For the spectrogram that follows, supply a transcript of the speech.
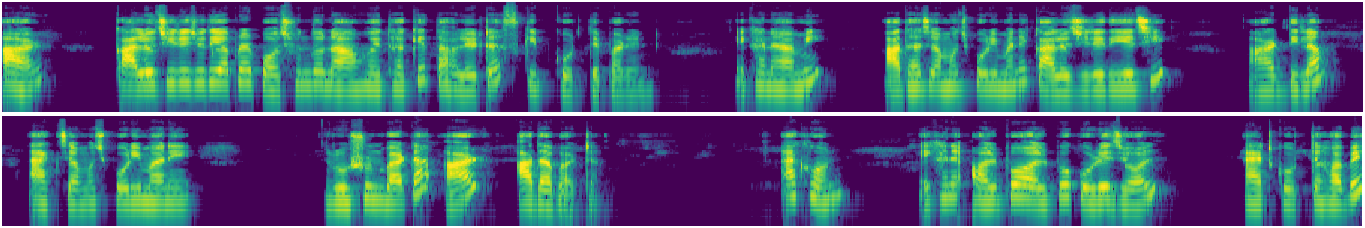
আর কালো জিরে যদি আপনার পছন্দ না হয়ে থাকে তাহলে এটা স্কিপ করতে পারেন। এখানে আমি আধা চামচ পরিমাণে কালো জিরে দিয়েছি আর দিলাম এক চামচ পরিমাণে রসুন বাটা আর আদা বাটা। এখন এখানে অল্প অল্প করে জল অ্যাড করতে হবে,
